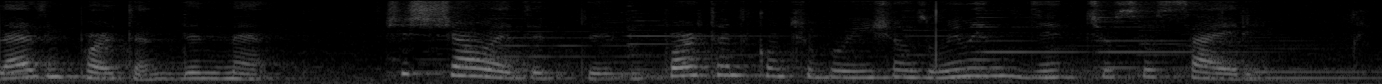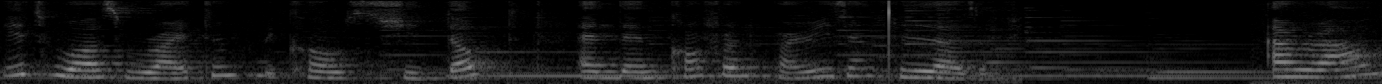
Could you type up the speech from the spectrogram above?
less important than men. She showed the important contributions women did to society. It was written because she doubted and then confront Parisian philosophy. Around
